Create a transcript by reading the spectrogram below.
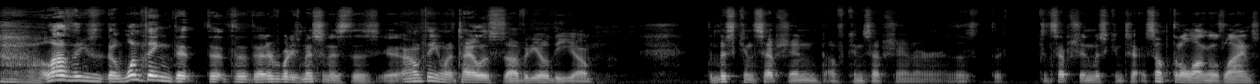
A lot of things. The one thing that that, that everybody's missing is this. I don't think I'm going to title this uh, video the um, the misconception of conception or the, the conception, misconception, something along those lines,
